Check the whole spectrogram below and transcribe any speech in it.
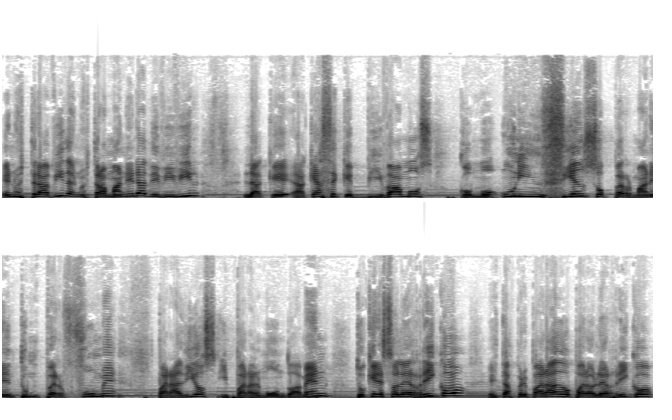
es nuestra vida, es nuestra manera de vivir la que, que hace que vivamos como un incienso permanente, un perfume para Dios y para el mundo. Amén. ¿Tú quieres oler rico? ¿Estás preparado para oler rico?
